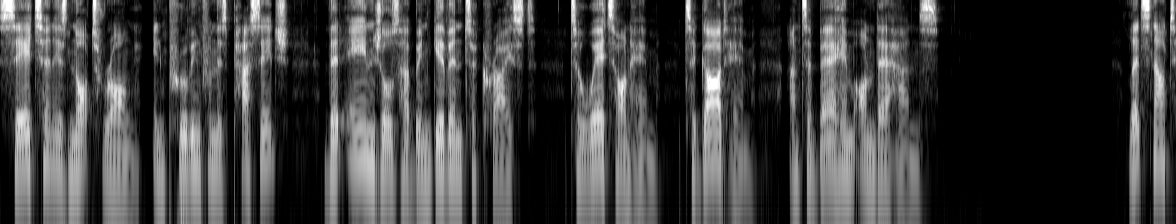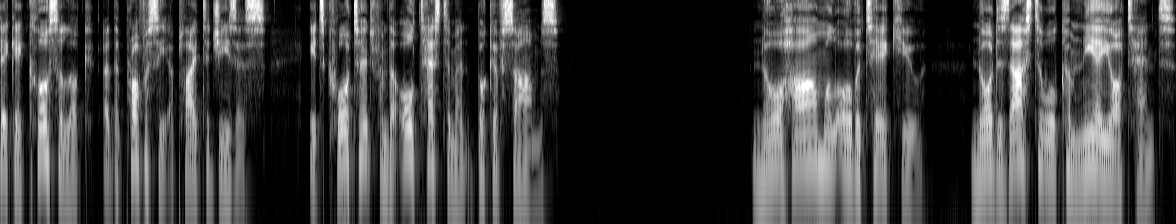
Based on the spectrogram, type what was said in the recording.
Satan is not wrong in proving from this passage that angels have been given to Christ to wait on him, to guard him, and to bear him on their hands. Let's now take a closer look at the prophecy applied to Jesus. It's quoted from the Old Testament book of Psalms. No harm will overtake you, no disaster will come near your tent,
